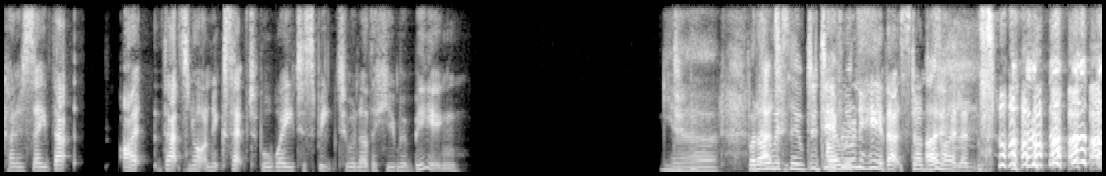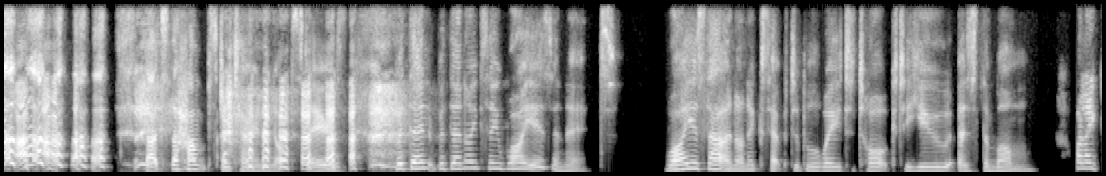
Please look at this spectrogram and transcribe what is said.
kind of say that i that's not an acceptable way to speak to another human being. Yeah. But i would say did I would everyone s- hear that stunned I- silence that's the hamster turning upstairs. But then but then i'd say why isn't it? Why is that an unacceptable way to talk to you as the mum? Well like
